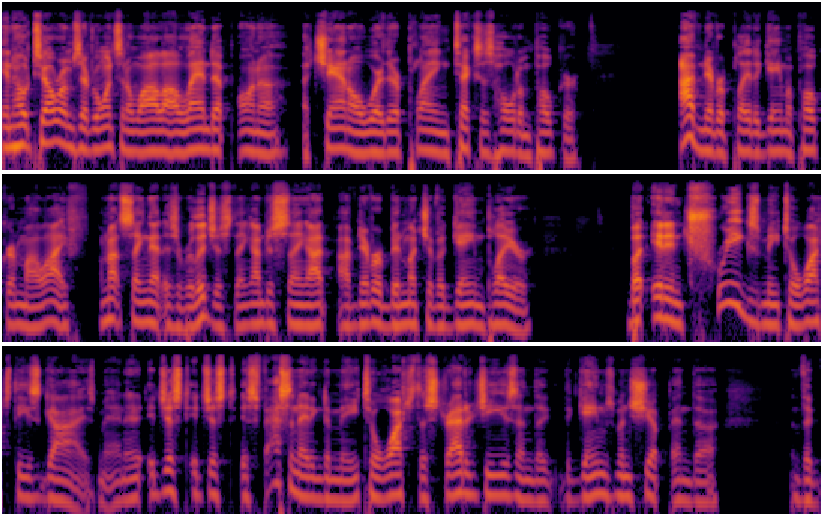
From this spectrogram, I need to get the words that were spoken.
in hotel rooms every once in a while. I'll land up on a, a channel where they're playing Texas Hold'em poker. I've never played a game of poker in my life. I'm not saying that as a religious thing. I'm just saying I, have never been much of a game player. But it intrigues me to watch these guys, man. And it just it just is fascinating to me to watch the strategies and the, the gamesmanship and the the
